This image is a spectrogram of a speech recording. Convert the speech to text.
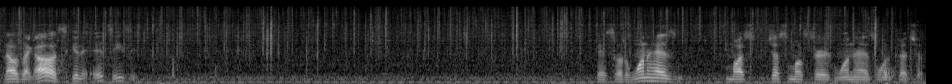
And I was like, oh, it's gonna, it's easy. Okay, so the one has must just mustard, one has one ketchup.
